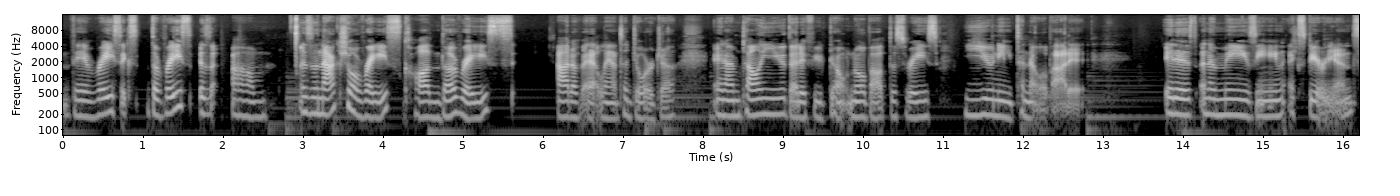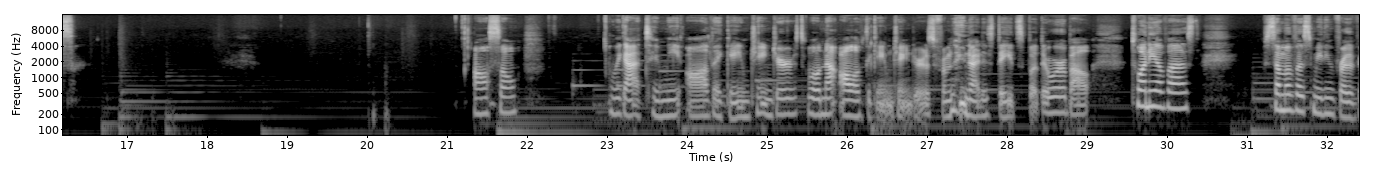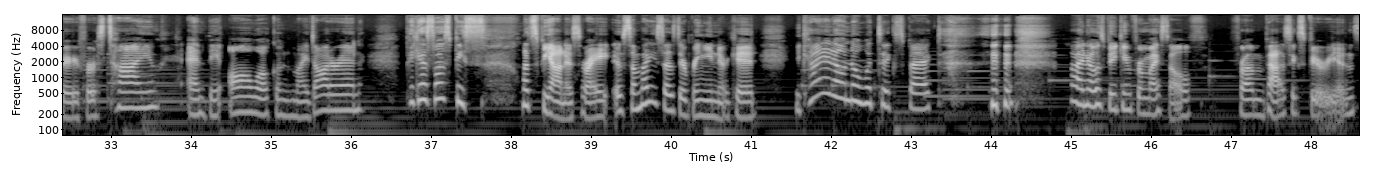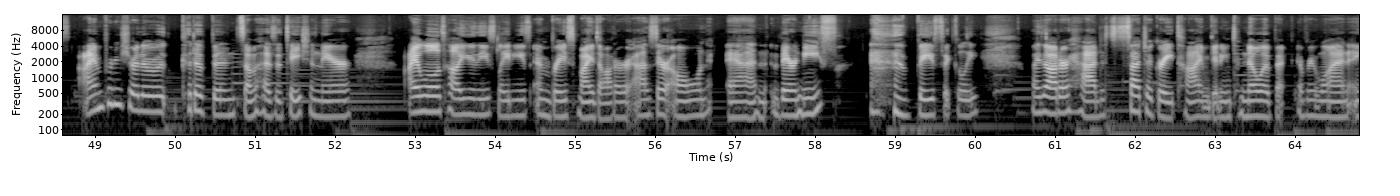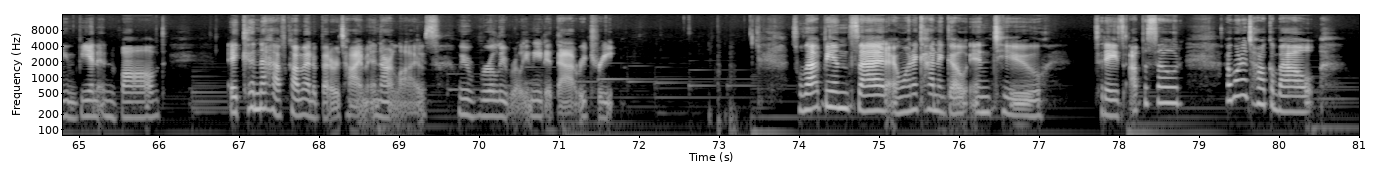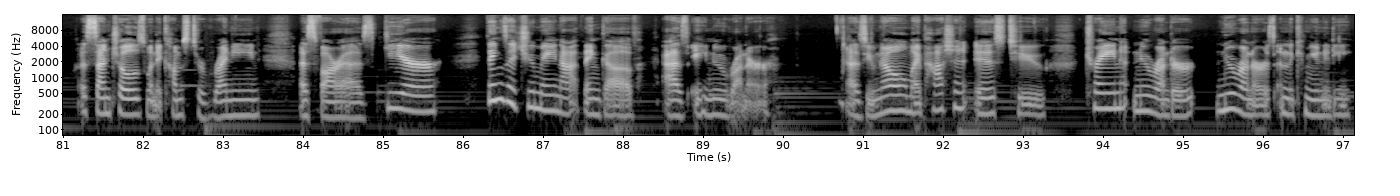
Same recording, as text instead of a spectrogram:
The race ex- the race is um is an actual race called The Race out of Atlanta, Georgia. And I'm telling you that if you don't know about this race, you need to know about it. It is an amazing experience. Also, we got to meet all the game changers. Well, not all of the game changers from the United States, but there were about 20 of us. Some of us meeting for the very first time, and they all welcomed my daughter in because let's be let's be honest, right? If somebody says they're bringing their kid, you kind of don't know what to expect. I know, speaking for myself from past experience, I'm pretty sure there could have been some hesitation there. I will tell you, these ladies embrace my daughter as their own and their niece, basically. My daughter had such a great time getting to know everyone and being involved. It couldn't have come at a better time in our lives. We really, really needed that retreat. So, that being said, I want to kind of go into today's episode. I want to talk about essentials when it comes to running, as far as gear, things that you may not think of as a new runner. As you know, my passion is to train new runner new runners in the community,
